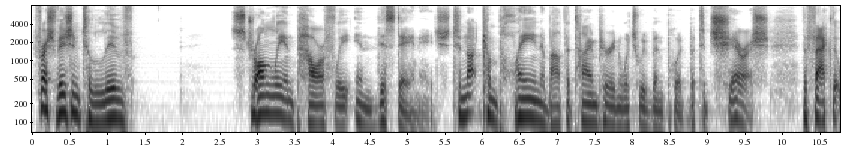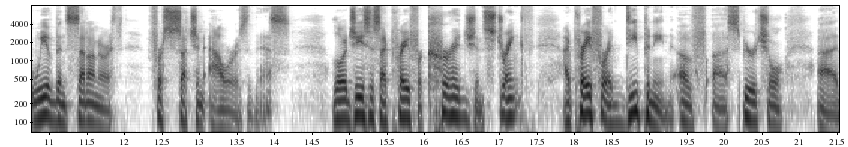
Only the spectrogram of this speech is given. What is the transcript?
fresh vision to live strongly and powerfully in this day and age, to not complain about the time period in which we've been put, but to cherish the fact that we have been set on earth for such an hour as this. Lord Jesus, I pray for courage and strength. I pray for a deepening of uh, spiritual uh,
